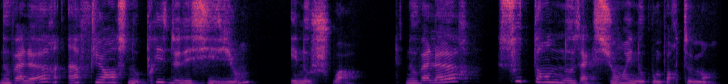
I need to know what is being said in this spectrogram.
Nos valeurs influencent nos prises de décision et nos choix. Nos valeurs sous-tendent nos actions et nos comportements.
